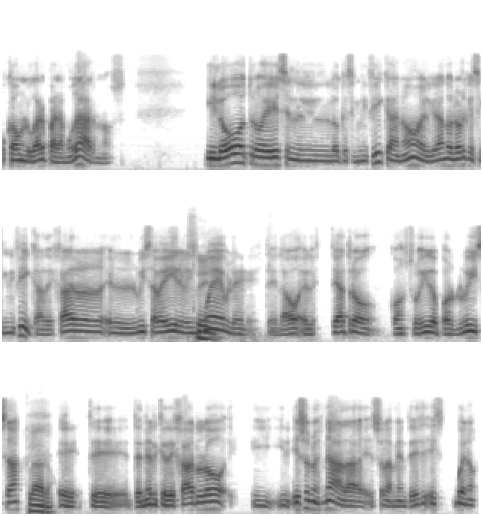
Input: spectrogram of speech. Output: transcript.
buscar un lugar para mudarnos. Y lo otro es lo que significa, ¿no? El gran dolor que significa dejar el Luisa Beir, el inmueble, este, el teatro construido por Luisa, claro. este, tener que dejarlo y, eso no es nada solamente, es, bueno,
